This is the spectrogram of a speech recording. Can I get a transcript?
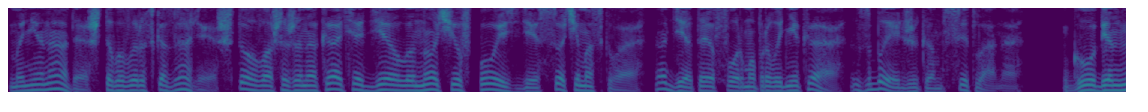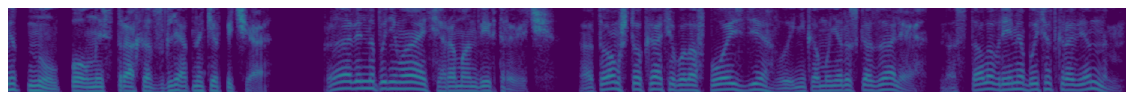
«Мне надо, чтобы вы рассказали, что ваша жена Катя делала ночью в поезде Сочи-Москва, одетая в форму проводника, с бейджиком Светлана». Губин метнул полный страха взгляд на кирпича. «Правильно понимаете, Роман Викторович. О том, что Катя была в поезде, вы никому не рассказали. Настало время быть откровенным.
